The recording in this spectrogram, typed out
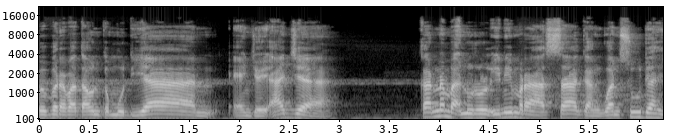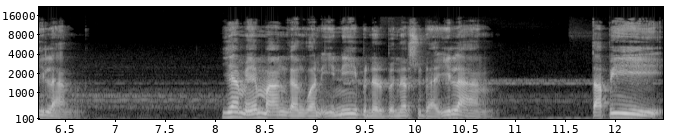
Beberapa tahun kemudian Enjoy aja. Karena Mbak Nurul ini merasa gangguan sudah hilang. Ya memang gangguan ini benar-benar sudah hilang. Tapi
